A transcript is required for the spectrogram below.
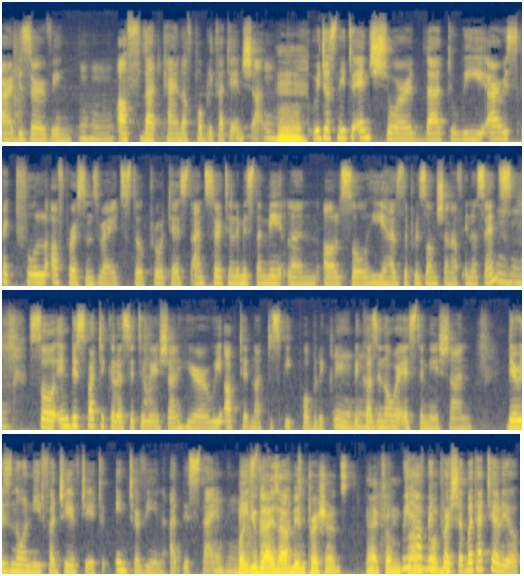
are deserving mm-hmm. of that kind of public attention. Mm-hmm. Hmm. We just need to ensure that we are respectful of persons' rights to protest, and certainly Mr. Maitland also he has the presumption of innocence. So in this particular situation here, we opted not to speak publicly because, in our estimation, there is no need for JFJ to intervene at this time. Mm-hmm. But you guys have what- been pressured, like from we from have been public. pressured, but I tell you,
